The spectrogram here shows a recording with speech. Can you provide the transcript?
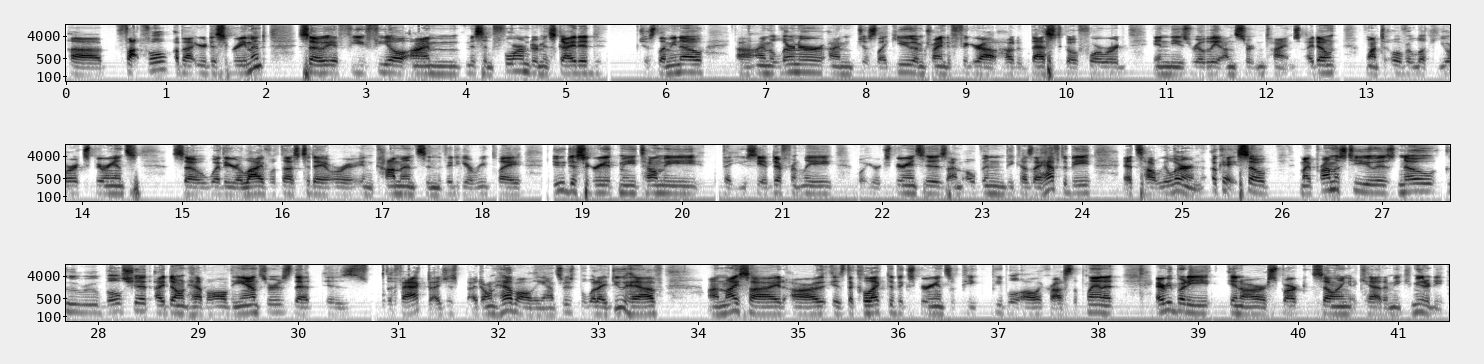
uh, thoughtful about your disagreement. So if you feel I'm misinformed or misguided, just let me know. Uh, I'm a learner. I'm just like you. I'm trying to figure out how to best go forward in these really uncertain times. I don't want to overlook your experience. So whether you're live with us today or in comments in the video replay, do disagree with me. Tell me that you see it differently, what your experience is. I'm open because I have to be. It's how we learn. Okay, so my promise to you is no guru bullshit. I don't have all the answers. That is the fact. I just, I don't have all the answers. But what I do have on my side are is the collective experience of pe people all across the planet. Everybody in our Spark Selling Academy community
